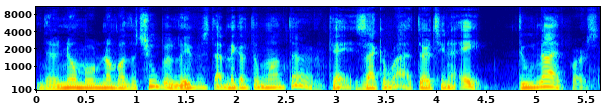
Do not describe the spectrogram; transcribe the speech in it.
The innumerable number of the true believers that make up the one third. Okay, Zechariah 13 and 8 through 9 verse.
